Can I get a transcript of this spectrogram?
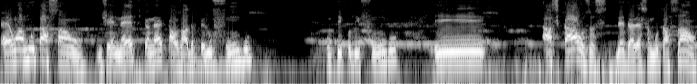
É uma mutação genética né, causada pelo fungo, um tipo de fungo, e as causas dessa mutação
